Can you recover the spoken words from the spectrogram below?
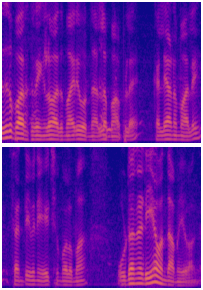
எதிர்பார்க்குறீங்களோ அது மாதிரி ஒரு நல்ல மாப்பிள்ளை. கல்யாண மாலை சன் டிவி நிகழ்ச்சி மூலமாக உடனடியாக வந்து அமைவாங்க.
